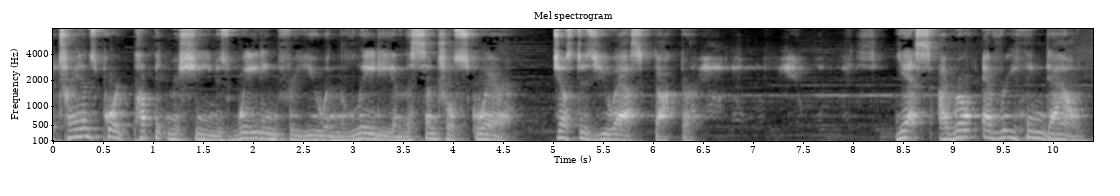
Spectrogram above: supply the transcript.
The transport puppet machine is waiting for you and the lady in the central square, just as you asked, Doctor. Yes, I wrote everything down.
